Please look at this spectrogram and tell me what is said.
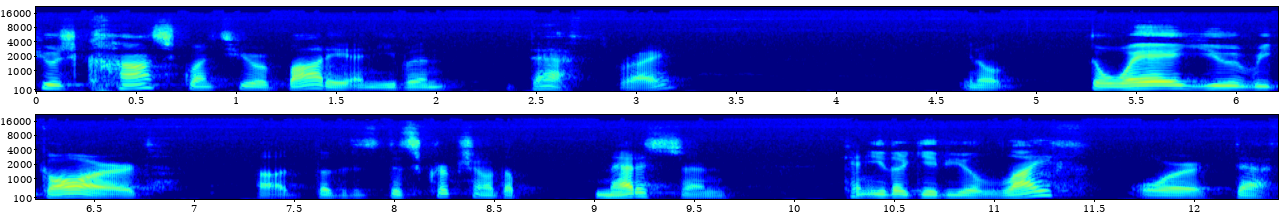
huge consequence to your body and even death, right? You know, the way you regard uh, the, the description of the medicine can either give you life or death.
